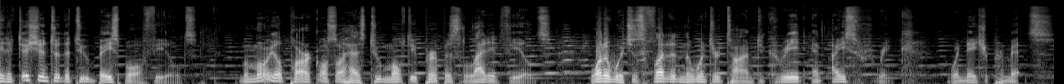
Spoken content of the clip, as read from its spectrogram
In addition to the two baseball fields, Memorial Park also has two multi-purpose lighted fields, one of which is flooded in the wintertime to create an ice rink when nature permits.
